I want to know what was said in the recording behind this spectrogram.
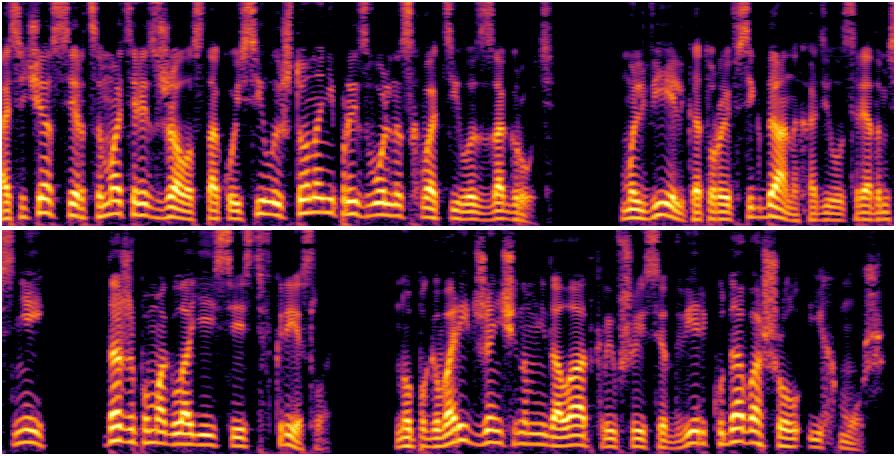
А сейчас сердце матери сжало с такой силой, что она непроизвольно схватилась за грудь. Мальвиэль, которая всегда находилась рядом с ней, даже помогла ей сесть в кресло. Но поговорить женщинам не дала открывшаяся дверь, куда вошел их муж.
